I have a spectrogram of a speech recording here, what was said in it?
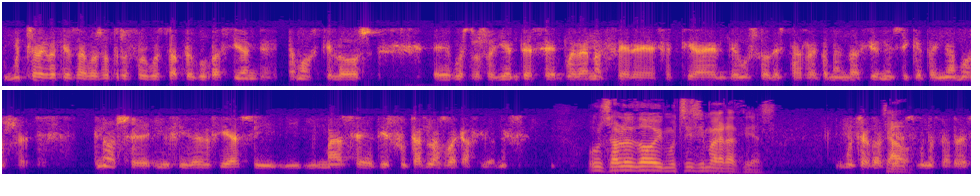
Muchas gracias a vosotros por vuestra preocupación. Esperamos que los eh, vuestros oyentes eh, puedan hacer eh, efectivamente uso de estas recomendaciones y que tengamos menos incidencias y, más disfrutar las vacaciones. Un saludo y muchísimas gracias. Muchas gracias. Buenas tardes.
